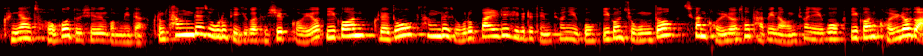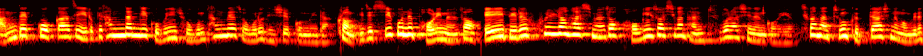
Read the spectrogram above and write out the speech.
그냥 적어 두시는 겁니다. 그럼 상대적으로 비교가 되실 거예요. 이건 그래도 상대적으로 빨리 해결이 된 편이고 이건 조금 더 시간 걸려서 답이 나온 편이고 이건 걸려도 안 됐고까지 이렇게 3단계 구분이 조금 상대적으로 되실 겁니다. 그럼 이제 C군을 버리면서 A, B를 훈련하시면서 거기서 시간 단축을 하시는 거예요. 시간 단축은 그때 하시는 겁니다.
